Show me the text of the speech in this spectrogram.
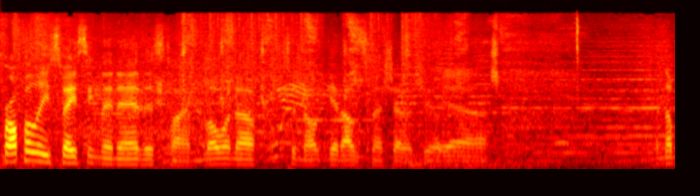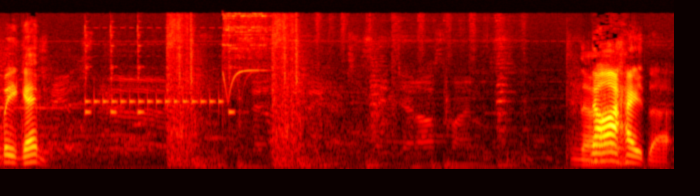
properly spacing the nair this time, low enough to not get out smash out of shield. Yeah. And that'll be a game. No, No, I hate that.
